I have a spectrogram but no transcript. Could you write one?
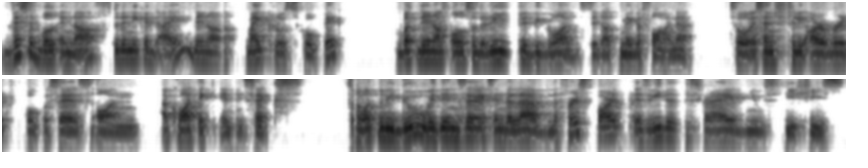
visible enough to the naked eye. They're not microscopic, but they're not also the really big ones. They're not megafauna. So essentially, our work focuses on aquatic insects. So what do we do with insects in the lab? The first part is we describe new species.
